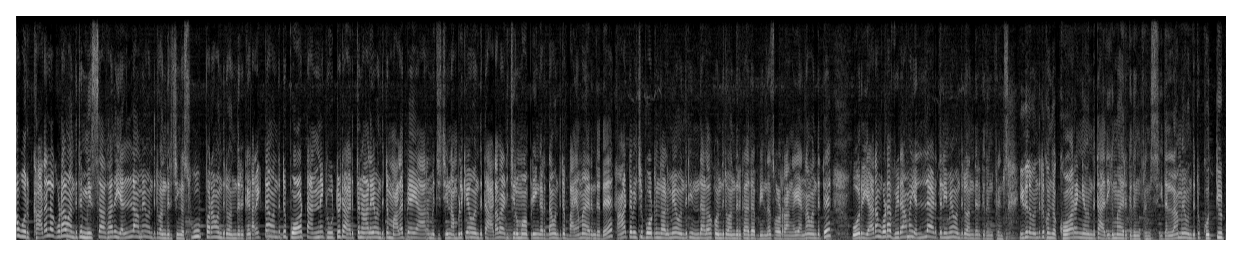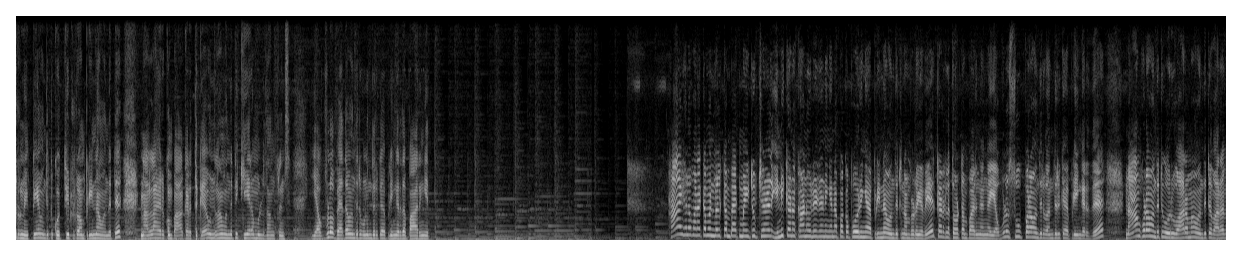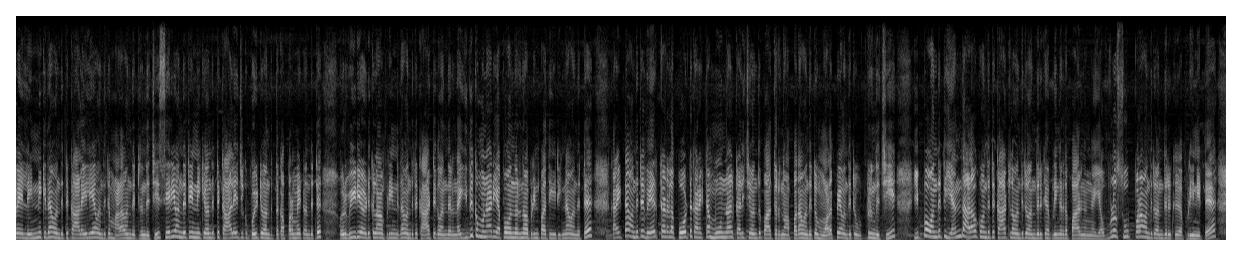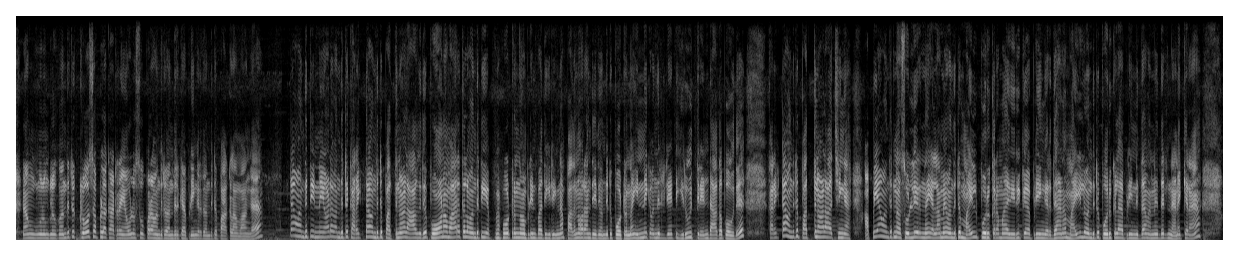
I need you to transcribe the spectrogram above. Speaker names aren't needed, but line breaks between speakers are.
ஆனால் ஒரு கடலை கூட வந்துட்டு மிஸ் ஆகாத. எல்லாமே வந்துட்டு வந்துருச்சுங்க. சூப்பராக வந்துட்டு வந்திருக்கு. கரெக்டாக வந்துட்டு போட்ட அன்னைக்கு விட்டுட்டு அடுத்த நாளே வந்துட்டு மழை பெய்ய ஆரம்பிச்சிச்சு. நம்மளுக்கே வந்துட்டு அடவை அடிச்சிருமோ அப்படிங்கிறது தான் வந்துட்டு பயமாக இருந்தது. ஆட்டை வச்சு போட்டிருந்தாலுமே வந்துட்டு இந்த அளவுக்கு வந்துட்டு வந்திருக்காது அப்படின்னு தான் சொல்கிறாங்க ஏன்னா வந்துட்டு ஒரு இடம் கூட விடாமல் எல்லா இடத்துலையுமே வந்துட்டு வந்திருக்குதுங்க ஃப்ரெண்ட்ஸ் இதில் வந்துட்டு கொஞ்சம் கோரைங்க வந்துட்டு அதிகமாக இருக்குதுங்க ஃப்ரெண்ட்ஸ் இதெல்லாமே வந்துட்டு கொத்தி விட்டுருணும் இப்பயே வந்துட்டு கொத்தி விட்டுறோம் அப்படின்னா வந்துட்டு நல்லா இருக்கும் பார்க்கறதுக்கு இதெல்லாம் வந்துட்டு கீரை முள் தாங்க ஃப்ரெண்ட்ஸ் எவ்வளோ விதை வந்துட்டு விழுந்திருக்கு அப்படிங்கிறத பாருங்க. ஹாய் ஹலோ வணக்கம் and welcome back my YouTube channel இன்னைக்கான காணொலியில் நீங்கள் என்ன பார்க்க போகிறீங்க அப்படின்னா வந்துட்டு நம்மளுடைய வேர்க்கடலை தோட்டம் பாருங்கங்க. எவ்வளோ சூப்பராக வந்துட்டு வந்திருக்கு அப்படிங்கிறது. நான் கூட வந்துட்டு ஒரு வாரமாக வந்துட்டு வரவே இல்லை. இன்றைக்கி தான் வந்துட்டு காலையிலேயே வந்துட்டு மழை வந்துட்டு இருந்துச்சு. சரி வந்துட்டு இன்றைக்கி வந்துட்டு காலேஜுக்கு போயிட்டு வந்ததுக்கு அப்புறமேட்டு வந்துட்டு ஒரு வீடியோ எடுக்கலாம் அப்படின்னு தான் வந்துட்டு காட்டுக்கு வந்திருந்தேன். இதுக்கு முன்னாடி எப்போ வந்திருந்தோம் அப்படின்னு பார்த்துக்கிட்டிங்கன்னா வந்துட்டு கரெக்டாக வந்துட்டு வேர்க்கடலை போட்டு கரெக்டாக மூணு நாள் கழித்து வந்து பார்த்துருந்தோம். அப்போ தான் வந்துட்டு முளைப்பே வந்துட்டு விட்டுருந்துச்சு இப்போ வந்துட்டு எந்த அளவுக்கு வந்துட்டு காட்டில் வந்துட்டு வந்திருக்கு அப்படிங்கிறத பாருங்கங்க. எவ்வளோ சூப்பராக வந்துட்டு வந்திருக்கு அப்படின்ட்டு நான் உங்களுக்கு வந்துட்டு க்ளோஸ் அப்பில் காட்டுறேன். எவ்வளோ சூப்பராக வந்துட்டு வந்திருக்கு அப்படிங்கிறத வந்துட்டு பார்க்கலாம். வாங்க. கரெக்டாக வந்துட்டு இன்னையோட வந்துட்டு கரெக்டாக வந்துட்டு பத்து நாள் ஆகுது. போன வாரத்தில் வந்துட்டு எப்போ போட்டிருந்தோம் அப்படின்னு பார்த்துக்கிட்டிங்கன்னா பதினோராம் தேதி வந்துட்டு போட்டிருந்தோம். இன்றைக்கி வந்துட்டு டேட்டு இருபத்தி ரெண்டு ஆக போகுது. கரெக்டாக வந்துட்டு பத்து நாள் ஆச்சுங்க. அப்போயே வந்துட்டு நான் சொல்லியிருந்தேன் எல்லாமே வந்துட்டு மயில் பொறுக்கிற மாதிரி இருக்குது அப்படிங்கிறது. ஆனால் மயில் வந்துட்டு பொறுக்கலை அப்படின்னு தான் வந்துட்டு நினைக்கிறேன்.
